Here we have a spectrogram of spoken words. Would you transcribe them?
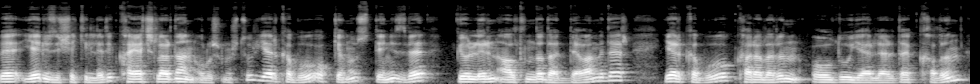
ve yeryüzü şekilleri kayaçlardan oluşmuştur. Yer kabuğu okyanus, deniz ve göllerin altında da devam eder. Yer kabuğu karaların olduğu yerlerde kalın,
